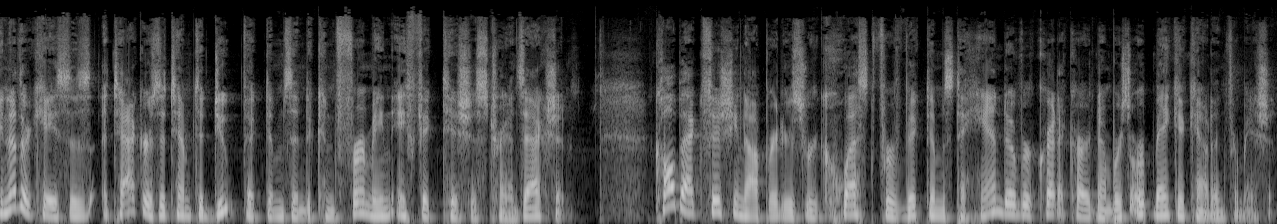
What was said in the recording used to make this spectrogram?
In other cases, attackers attempt to dupe victims into confirming a fictitious transaction. Callback phishing operators request for victims to hand over credit card numbers or bank account information.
